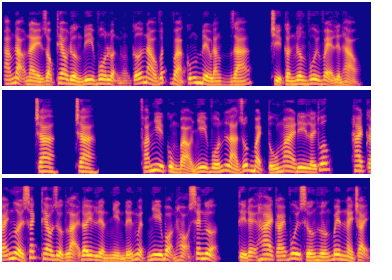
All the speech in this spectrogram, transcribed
ám đạo này dọc theo đường đi vô luận cỡ nào vất vả cũng đều đăng giá, chỉ cần nương vui vẻ liền hảo. Cha, cha. Phán Nhi cùng Bảo Nhi vốn là giúp Bạch Tú Mai đi lấy thuốc, hai cái người sách theo dược lại đây liền nhìn đến Nguyệt Nhi bọn họ xe ngựa, tỷ đệ hai cái vui sướng hướng bên này chạy,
